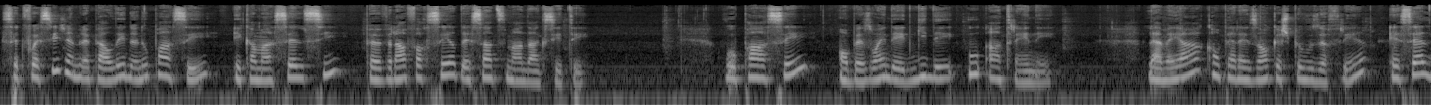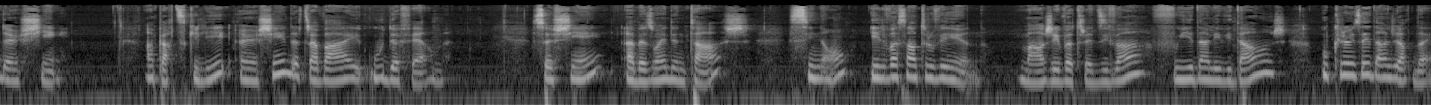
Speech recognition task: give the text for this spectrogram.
Cette fois-ci, j'aimerais parler de nos pensées et comment celles-ci peuvent renforcer des sentiments d'anxiété. Vos pensées ont besoin d'être guidées ou entraînées. La meilleure comparaison que je peux vous offrir est celle d'un chien, en particulier un chien de travail ou de ferme. Ce chien a besoin d'une tâche, sinon il va s'en trouver une. Manger votre divan, fouiller dans les vidanges ou creuser dans le jardin.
